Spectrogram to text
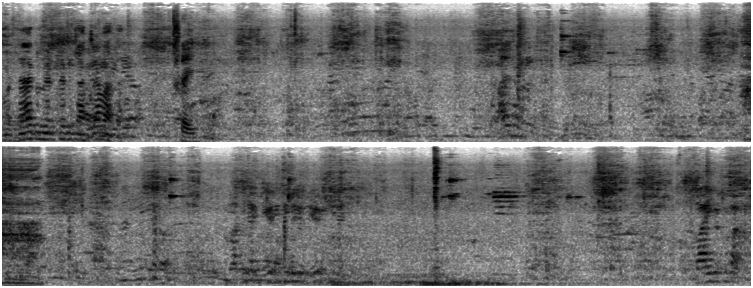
ਵੱਡਾ ਇੱਕ ਮੇਰੇ ਤੱਕ ਚਾਚਾ ਵਾਦਾ ਸਹੀ। ਵਾਈ ਗੱਟੂ ਘੱਟ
